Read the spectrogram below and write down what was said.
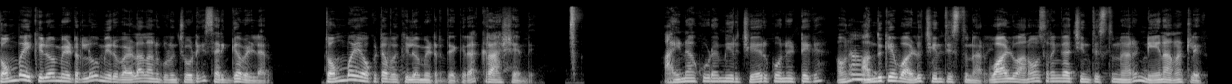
తొంభై కిలోమీటర్లు మీరు వెళ్ళాలనుకున్న చోటికి సరిగ్గా వెళ్ళారు. తొంభై ఒకటవ కిలోమీటర్ దగ్గర క్రాష్ అయింది. అయినా కూడా మీరు చేరుకోనట్టేగా? అవునా. అందుకే వాళ్ళు చింతిస్తున్నారు. వాళ్ళు అనవసరంగా చింతిస్తున్నారని నేను అనట్లేదు.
